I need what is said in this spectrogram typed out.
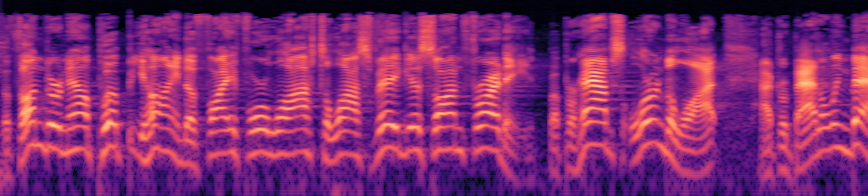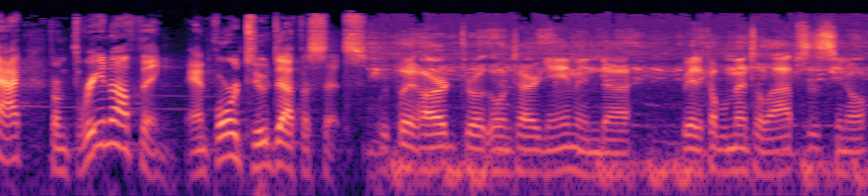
The Thunder now put behind a 5-4 loss to Las Vegas on Friday, but perhaps learned a lot after battling back from 3-0 and 4-2 deficits. We played hard throughout the entire game, and uh, we had a couple mental lapses. You know,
